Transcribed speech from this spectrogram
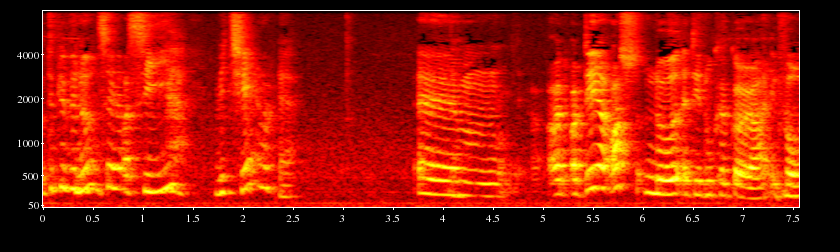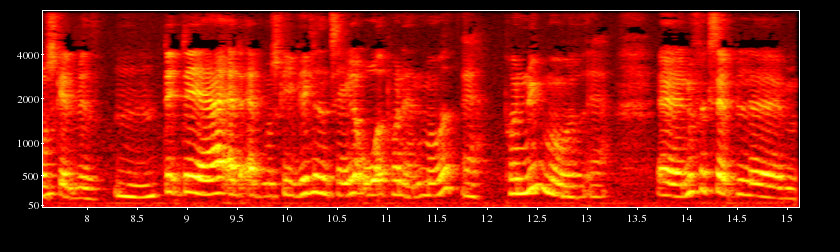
Og det bliver vi nødt til at sige. Vi tjener. Ja. Øhm, og, og det er også noget af det, du kan gøre en forskel ved. Mm. Det, det er at, at måske i virkeligheden tale ordet på en anden måde. Ja. På en ny måde. Ja. Øh, nu for eksempel øh,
